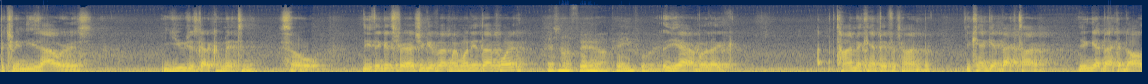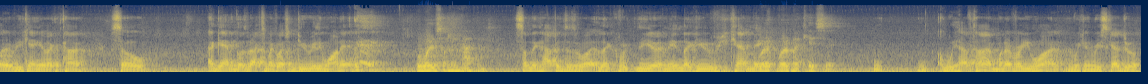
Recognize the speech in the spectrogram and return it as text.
Between these hours, you just got to commit to me. So, do you think it's fair I should give back my money at that point? That's not fair. I'm paying for it. Yeah, but like, time I can't pay for time. But you can't get back time. You can get back a dollar, but you can't get back a time. So, again, it goes back to my question: Do you really want it? But what if something happens? Something happens is what? Like, you know what I mean? Like, you you can't make. What if, what if my kid's sick? We have time whenever you want. We can reschedule.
